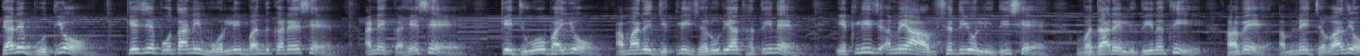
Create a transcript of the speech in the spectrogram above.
ત્યારે ભૂતિયો કે જે પોતાની મોરલી બંધ કરે છે અને કહે છે કે, જુઓ ભાઈઓ, અમારે જેટલી જરૂરિયાત હતી ને એટલી જ અમે આ ઔષધિઓ લીધી છે. વધારે લીધી નથી. હવે અમને જવા દો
